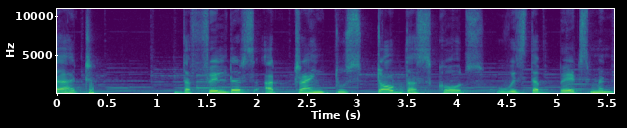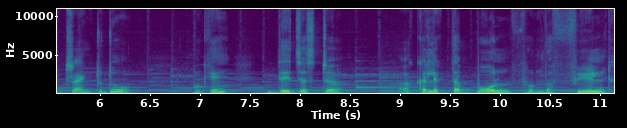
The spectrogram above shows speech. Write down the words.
that the fielders are trying to stop the scores which the batsmen trying to do okay? They just uh, uh, collect the ball from the field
